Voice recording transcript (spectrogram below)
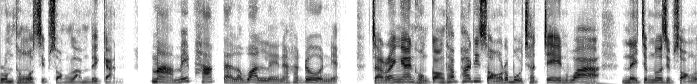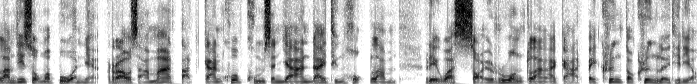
รวมทั้งหมด 12ลำด้วยกัน มาไม่พักแต่ละวันเลยนะคะโดรนเนี่ย จากรายงานของกองทัพภาคที่ 2 ระบุชัดเจนว่าในจำนวน 12 ลำที่ส่งมาป่วนเนี่ยเราสามารถตัดการควบคุมสัญญาณได้ถึง 6 ลำ เรียกว่าสอยร่วงกลางอากาศไปครึ่งต่อครึ่งเลยทีเดียว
